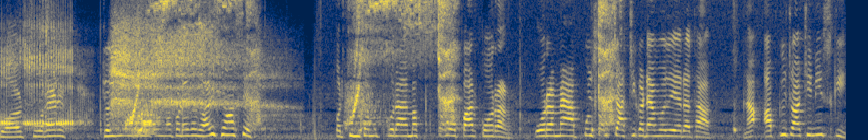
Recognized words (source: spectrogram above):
गॉड सो रहे जल्दी करना पड़ेगा गाइस यहाँ से। पर चिंता मत करो मैं प्रो पार कोरर और मैं आपको इसकी चाची का डेमो दे रहा था। ना, आपकी चाची नहीं इसकी।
